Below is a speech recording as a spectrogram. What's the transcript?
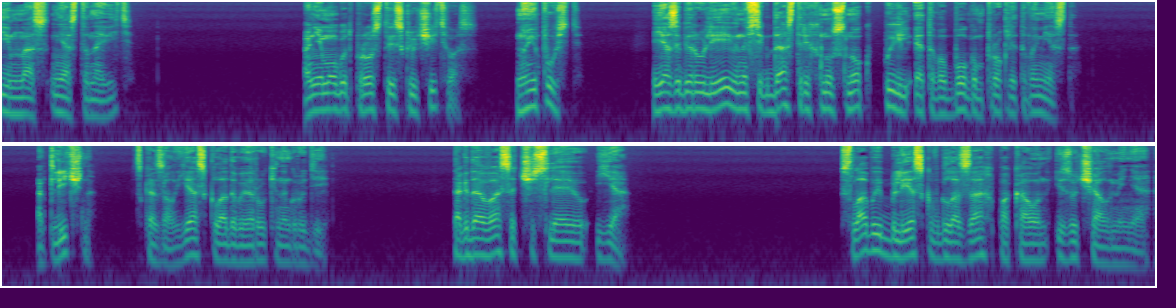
Им нас не остановить. Они могут просто исключить вас. Ну и пусть. Я заберу Лею и навсегда стряхну с ног пыль этого богом проклятого места. «Отлично», — сказал я, складывая руки на груди. «Тогда вас отчисляю я». Слабый блеск в глазах, пока он изучал меня.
